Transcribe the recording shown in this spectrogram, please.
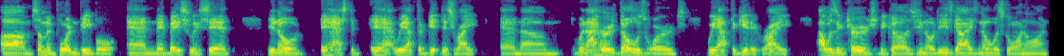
um, some important people, and they basically said, you know, it has to, it ha- we have to get this right, and um, when I heard those words, we have to get it right. I was encouraged because you know these guys know what's going on.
